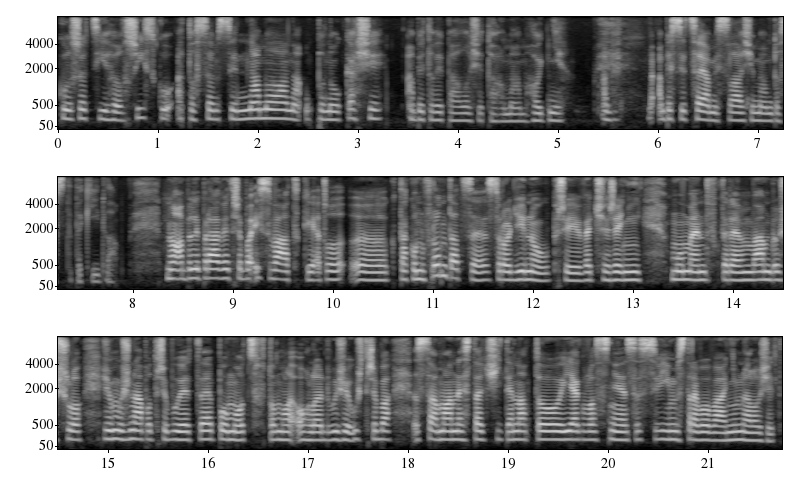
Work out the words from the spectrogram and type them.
kuřecího řízku a to jsem si namlela na úplnou kaši, aby to vypadalo, že toho mám hodně. Aby aby sice já myslela, že mám dostatek jídla. No a byly právě třeba i svátky a to, eh, ta konfrontace s rodinou při večeření, moment, v kterém vám došlo, že možná potřebujete pomoc v tomhle ohledu, že už třeba sama nestačíte na to, jak vlastně se svým stravováním naložit.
